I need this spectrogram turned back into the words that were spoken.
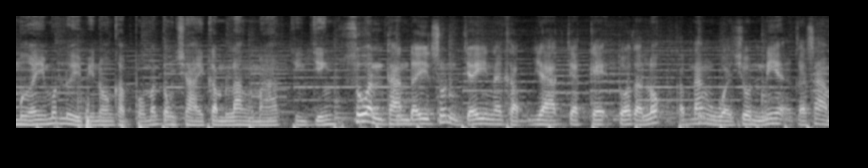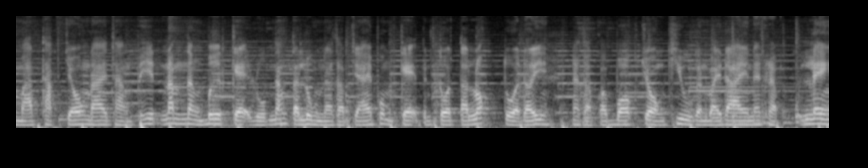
เมื่อยหมดเลยพี่น้องครับผมมันต้องใช้กำลังมากจริง ๆ ส่วนทานใดสนใจนะครับ อยากจะแกะตัวตลกกับนั่งหัวชนเนี่ยก็สามารถถักจองได้ทางเพจน้ำนั่งเบิดแกะรูปนั่งตะลุงนะครับจะให้ผมแกะเป็นตัวตลกตัวใดนะครับก็บอกจองคิวกันไว้ได้นะครับเล่ง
